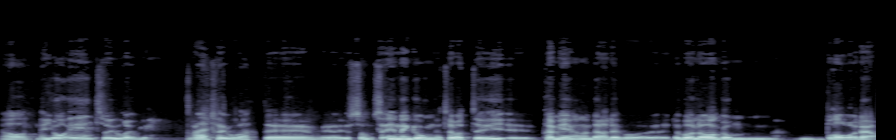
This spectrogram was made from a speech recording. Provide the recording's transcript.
Ja, men jag är inte så orolig. Nej. Jag tror att, eh, som, än en gång, jag tror att eh, premiären där det var, det var lagom bra där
